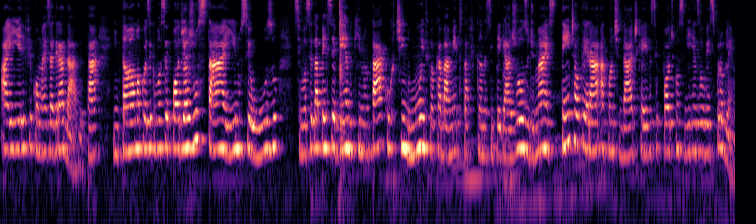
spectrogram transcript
aí ele ficou mais agradável, tá? Então é uma coisa que você pode ajustar aí no seu uso. Se você tá percebendo que não tá curtindo muito, que o acabamento tá ficando assim pegajoso demais, tente alterar a quantidade, que aí você pode conseguir resolver esse problema.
